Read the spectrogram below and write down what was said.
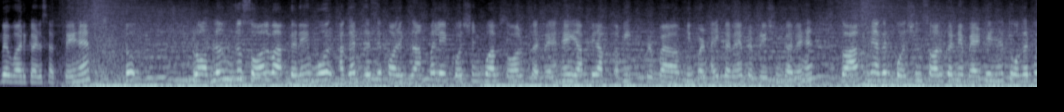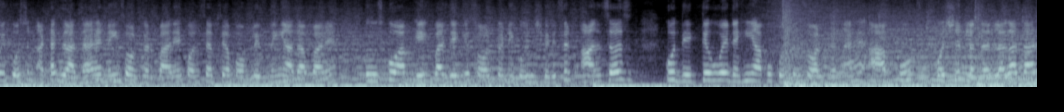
पे वर्क कर सकते हैं। तो प्रॉब्लम जो सॉल्व आप करें, वो अगर जैसे फॉर एग्जांपल एक क्वेश्चन को आप सॉल्व कर रहे हैं या फिर आप अभी अपनी पढ़ाई कर रहे हैं प्रिपरेशन कर रहे हैं तो आपने अगर क्वेश्चन सॉल्व करने बैठे हैं तो अगर कोई क्वेश्चन अटक जाता है, नहीं सॉल्व कर पा रहे हैं कॉन्सेप्ट या फॉर्मुलेज नहीं आ पा रहे हैं तो उसको आप एक बार देख सॉल्व करने की कोशिश करिए सिर्फ़ आंसर्स को देखते हुए नहीं आपको क्वेश्चन सॉल्व करना है। आपको क्वेश्चन लगातार,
